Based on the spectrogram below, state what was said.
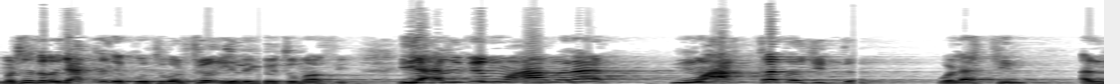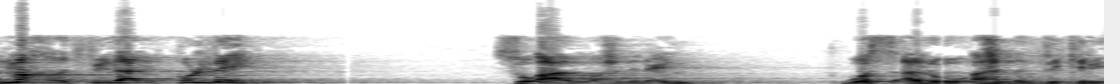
متى رجعت لكتب الفقه لقيته ما في. يعني في معاملات معقدة جدا. ولكن المخرج في ذلك كله سؤال أهل العلم. واسألوا أهل الذكر.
